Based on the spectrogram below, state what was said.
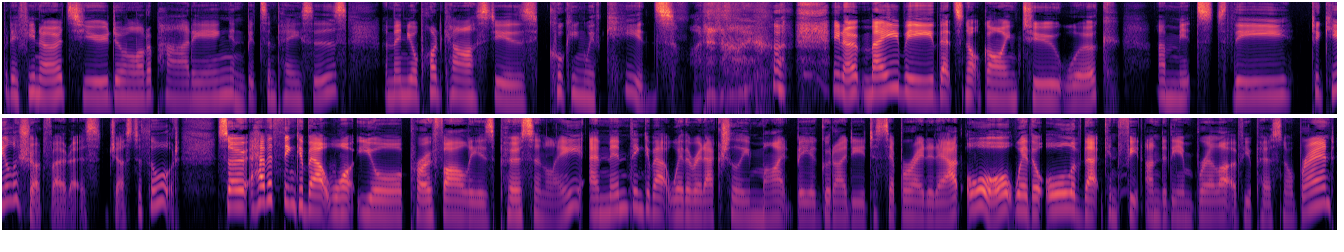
But if you know it's you doing a lot of partying and bits and pieces, and then your podcast is cooking with kids, I don't know, you know, maybe that's not going to work amidst the tequila shot photos. Just a thought. So have a think about what your profile is personally, and then think about whether it actually might be a good idea to separate it out or whether all of that can fit under the umbrella of your personal brand.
